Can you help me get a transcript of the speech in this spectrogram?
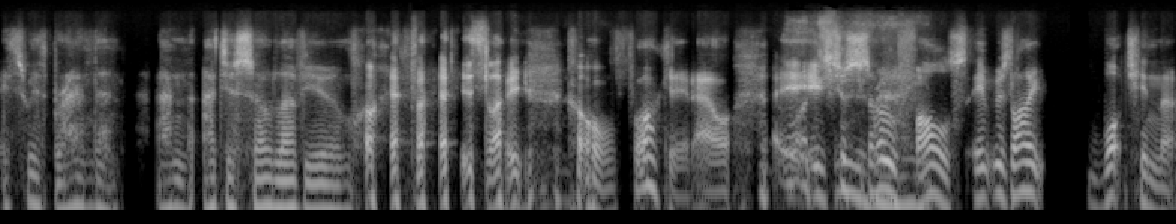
it's with Brandon. And I just so love you and whatever. It's like, oh fucking hell. What It's just so false. It was like watching that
